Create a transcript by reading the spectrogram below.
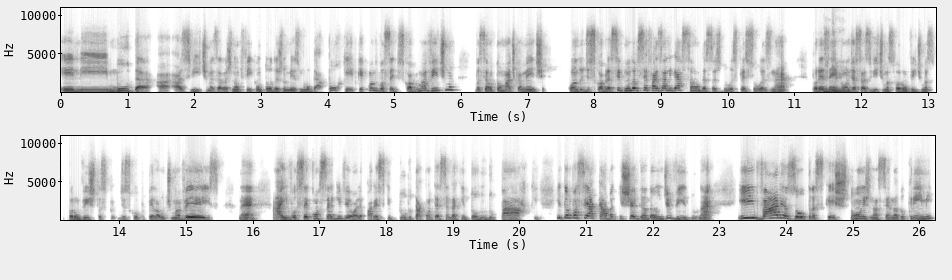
ele muda a, as vítimas, elas não ficam todas no mesmo lugar. Por quê? Porque quando você descobre uma vítima, você automaticamente, quando descobre a segunda, você faz a ligação dessas duas pessoas, né? Por exemplo, onde essas vítimas foram vítimas, foram vistas, desculpa, pela última vez, né? Aí você consegue ver, olha, parece que tudo está acontecendo aqui em torno do parque. Então você acaba que chegando ao indivíduo, né? E várias outras questões na cena do crime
